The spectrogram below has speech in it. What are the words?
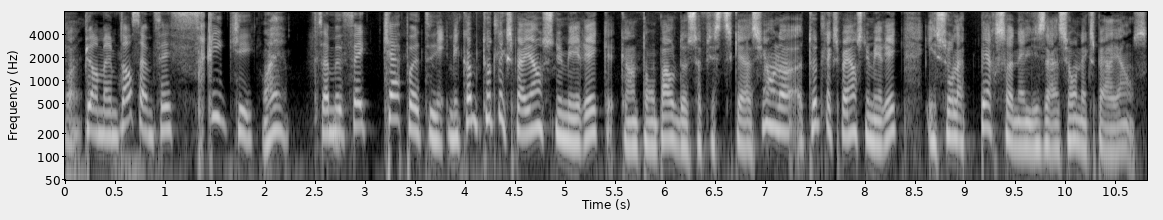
ouais. Puis en même temps, ça me fait friquer. Ouais. Ça me fait capoter. Mais, mais comme toute l'expérience numérique, quand on parle de sophistication, là, toute l'expérience numérique est sur la personnalisation de l'expérience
